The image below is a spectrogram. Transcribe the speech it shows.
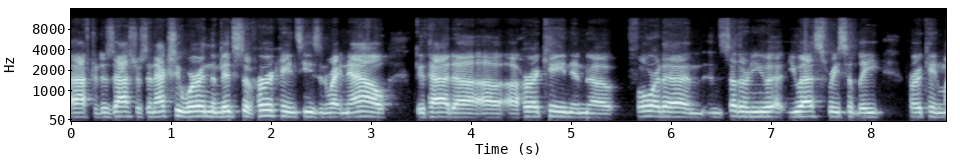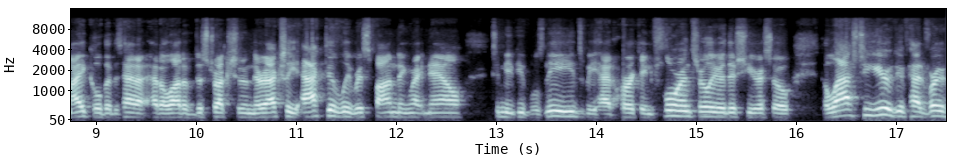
after disasters. And actually, we're in the midst of hurricane season right now. We've had a, a, a hurricane in uh, Florida and in southern U U.S. recently Hurricane Michael that has had, had a lot of destruction, and they're actually actively responding right now to meet people's needs. We had Hurricane Florence earlier this year. So the last two years, we've had very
